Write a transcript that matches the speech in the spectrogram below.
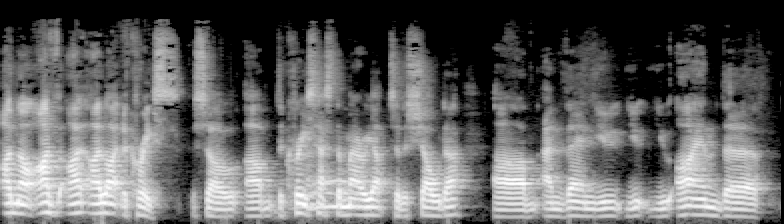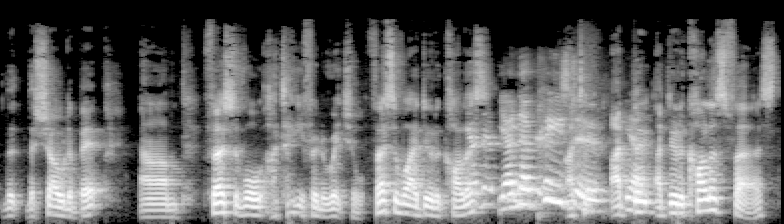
I know. I've, I I like the crease. So um, the crease has to marry up to the shoulder, um, and then you you you iron the the, the shoulder bit. Um, first of all, I'll take you through the ritual. First of all, I do the collars. Yeah, no, please I, do. do, I yeah. do I do the collars first,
